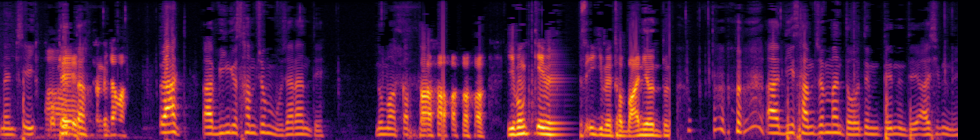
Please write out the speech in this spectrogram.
난 제, 아. 오케이 됐다. 당근 잡아 으악! 아, 민규 3점 모자란데. 너무 아깝다. 하하하하 이번 게임에서 이기면 더 많이 얻는 아, 니 3점만 더 얻으면 되는데, 아쉽네.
